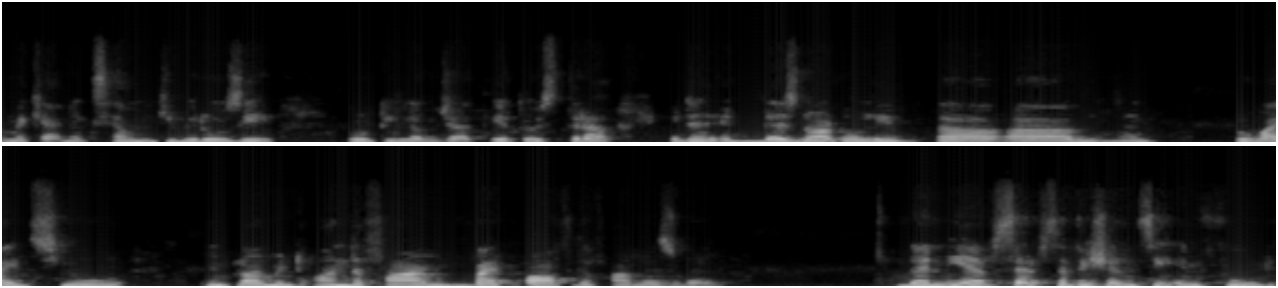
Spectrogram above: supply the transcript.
मैकेनिक्स हैं, उनकी भी रोज़ी रोटी लग जाती है तो इस तरह it it does not only provides you employment on the farm but off the farm as well then we have self sufficiency in food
